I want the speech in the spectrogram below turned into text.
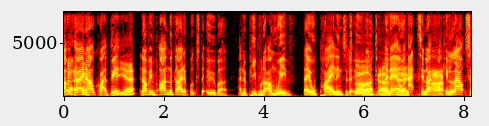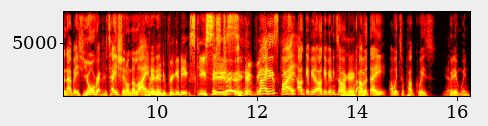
I've been going out quite a bit. Yeah. and I've been I'm the guy that books the Uber, and the people that I'm with, They all pile into the Uber Oh, Okay, and they're all acting like Ah. fucking louts and that, but it's your reputation on the line, Bringing, innit? bringing the excuses. It's true. bringing like, the excuses. all right, I'll give you. I'll give you an example. Okay, the other day, I went to a pub quiz. We didn't win,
